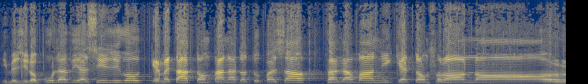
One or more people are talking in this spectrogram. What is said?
η Βεζιροπούλα διασύζυγο και μετά τον θάνατο του Πασά θα λαμβάνει και τον θρόνο.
